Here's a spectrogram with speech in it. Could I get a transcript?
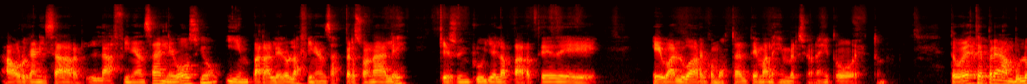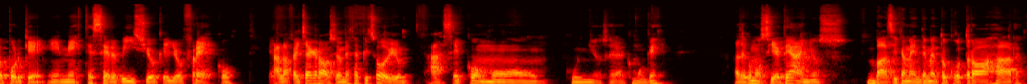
a organizar las finanzas del negocio y en paralelo las finanzas personales, que eso incluye la parte de evaluar cómo está el tema de las inversiones y todo esto. Te doy este preámbulo porque en este servicio que yo ofrezco, a la fecha de grabación de este episodio, hace como, cuño, será como qué? Hace como siete años, básicamente me tocó trabajar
